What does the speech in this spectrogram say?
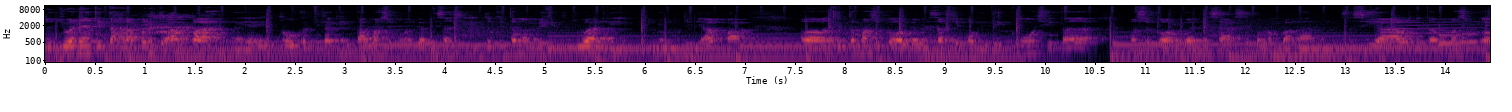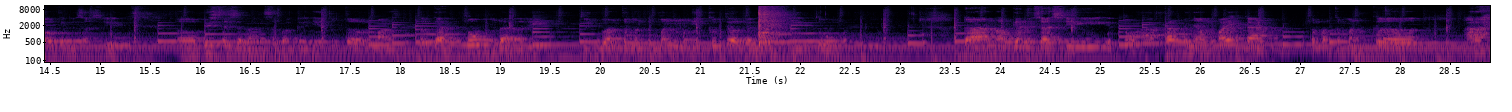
tujuan yang kita harapkan itu apa? Nah, yaitu ketika kita masuk ke organisasi itu kita memiliki tujuan nih, ingin menjadi apa? Eh, kita masuk ke organisasi politikus, kita masuk ke organisasi pengembangan sosial, kita masuk ke organisasi eh, bisnis dan lain sebagainya itu terma- tergantung dari tujuan teman-teman mengikuti organisasi itu dan organisasi itu akan menyampaikan teman-teman ke arah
